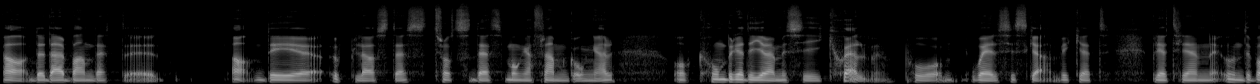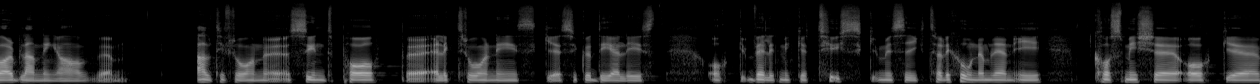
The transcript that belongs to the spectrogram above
ja, det där bandet, eh, ja, det upplöstes trots dess många framgångar. Och hon började göra musik själv på walesiska, vilket blev till en underbar blandning av eh, allt ifrån eh, syntpop, eh, elektronisk, eh, psykedeliskt och väldigt mycket tysk musiktradition, nämligen i kosmische och eh,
